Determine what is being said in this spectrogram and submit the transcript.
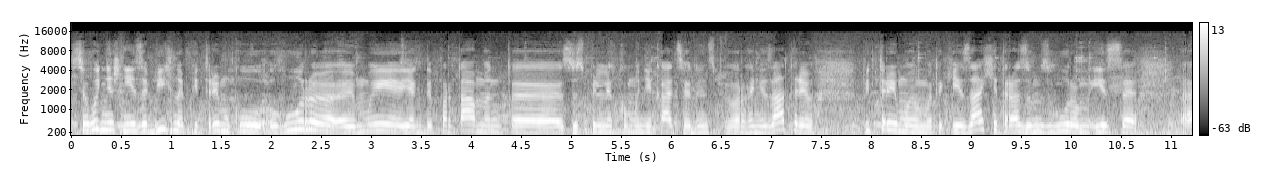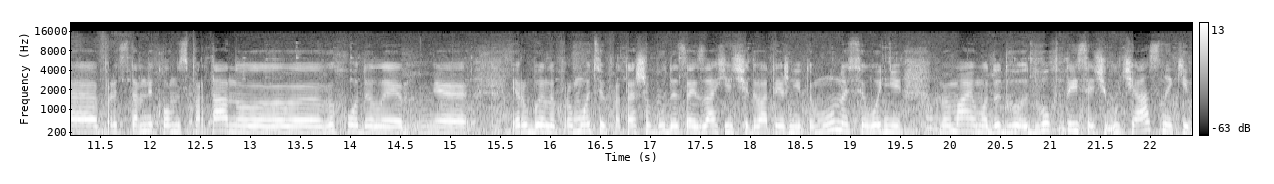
Сьогоднішній забіг на підтримку ГУР. Е, Ми, як департамент е, суспільних комунікацій, один з співорганізаторів, підтримуємо такий захід разом з ГУРом із е, представником Спартану. Виходили і робили промоцію про те, що буде цей захід ще два тижні тому. На сьогодні ми маємо до дво- двох тисяч учасників,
